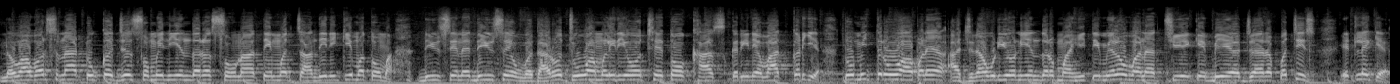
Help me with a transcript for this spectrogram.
નવા વર્ષના ટૂંક જ સમયની અંદર સોના તેમજ ચાંદીની કિંમતોમાં દિવસે ને દિવસે વધારો જોવા મળી રહ્યો છે. તો ખાસ કરીને વાત કરીએ તો મિત્રો, આપણે આજના વિડીયોની અંદર માહિતી મેળવવાના છીએ કે બે હજાર પચીસ એટલે કે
